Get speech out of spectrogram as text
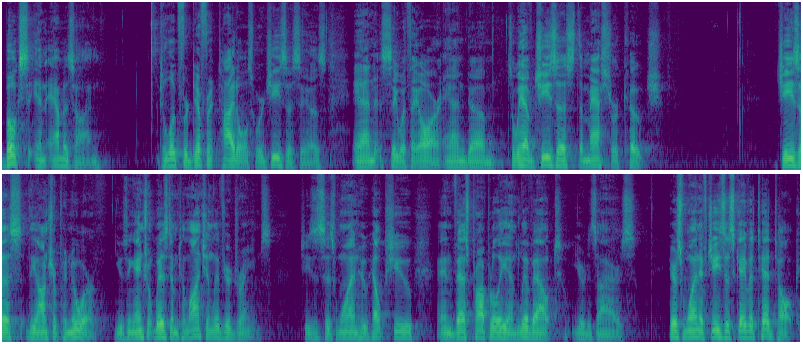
books in Amazon to look for different titles where Jesus is and see what they are. And um, so we have Jesus, the Master Coach. Jesus, the entrepreneur, using ancient wisdom to launch and live your dreams. Jesus is one who helps you invest properly and live out your desires. Here's one if Jesus gave a TED talk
